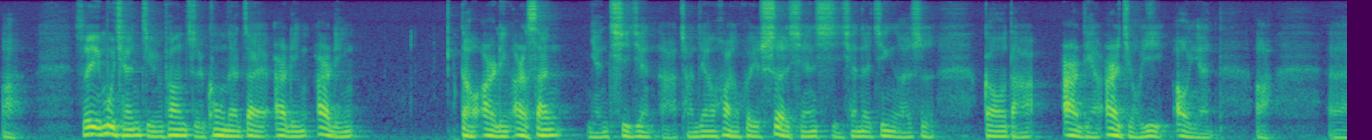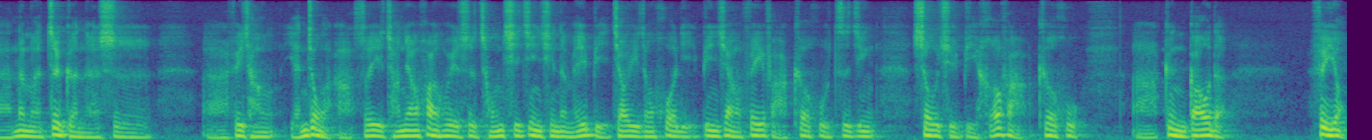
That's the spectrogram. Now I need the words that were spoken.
啊。所以目前警方指控呢，在二零二零到二零二三年期间啊，长江换汇涉嫌洗钱的金额是高达二点二九亿澳元啊。呃，那么这个呢是，呃非常严重了啊，所以长江换汇是从其进行的每笔交易中获利，并向非法客户资金收取比合法客户啊更高的费用。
